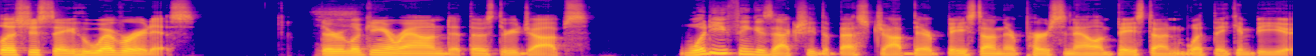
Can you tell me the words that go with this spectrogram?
let's just say whoever it is, they're looking around at those three jobs what do you think is actually the best job there based on their personnel and based on what they can be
